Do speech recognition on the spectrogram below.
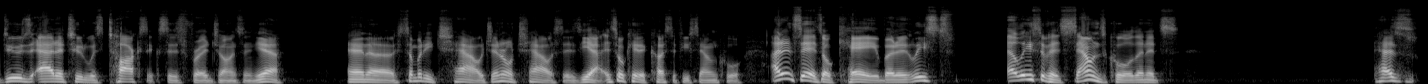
Dude's attitude was toxic, says Fred Johnson. Yeah. And uh, somebody Chow, General Chow says, yeah, it's okay to cuss if you sound cool. I didn't say it's okay, but at least at least if it sounds cool, then it's has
